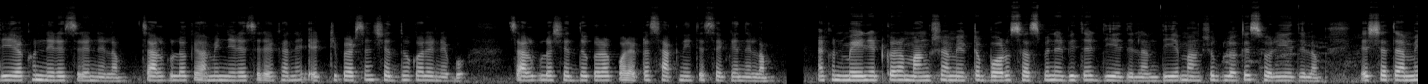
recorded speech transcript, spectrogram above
দিয়ে এখন নেড়ে ছেড়ে নিলাম। চালগুলোকে আমি নেড়ে ছেড়ে এখানে এইট্টি পারসেন্ট সেদ্ধ করে নেব। চালগুলো সেদ্ধ করার পর একটা ছাঁকনিতে সেঁকে নিলাম। এখন মেরিনেট করা মাংস আমি একটা বড় সসপ্যানের ভিতরে দিয়ে দিলাম, দিয়ে মাংসগুলোকে সরিয়ে দিলাম। এর সাথে আমি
